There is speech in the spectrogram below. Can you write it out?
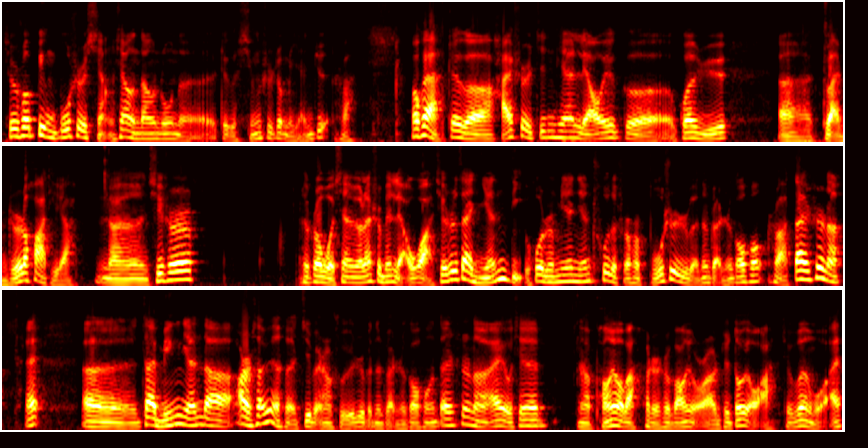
其实说，并不是想象当中的这个形势这么严峻，是吧？OK 啊，这个还是今天聊一个关于呃转职的话题啊。嗯，其实。就说我现在原来视频聊过啊，其实，在年底或者明年年初的时候，不是日本的转职高峰，是吧？但是呢，哎，呃，在明年的二三月份，基本上属于日本的转职高峰。但是呢，哎，有些啊朋友吧，或者是网友啊，这都有啊，就问我，哎，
